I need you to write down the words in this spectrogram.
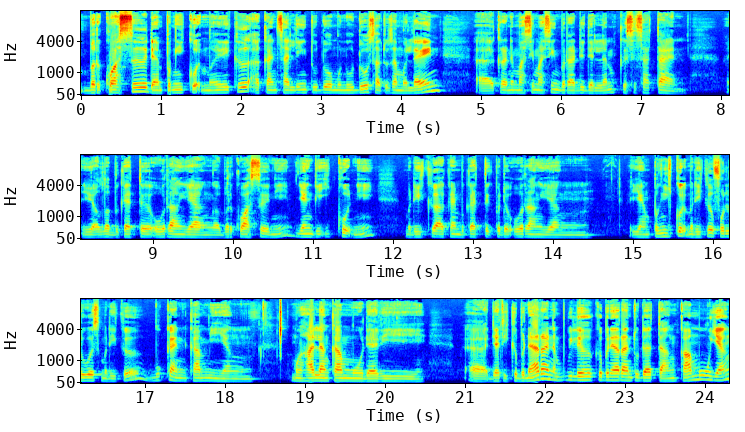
berkuasa dan pengikut mereka akan saling tuduh menuduh satu sama lain uh, kerana masing-masing berada dalam kesesatan. Ya Allah berkata orang yang berkuasa ni, yang diikut ni, mereka akan berkata kepada orang yang yang pengikut mereka, followers mereka, bukan kami yang menghalang kamu dari uh, dari kebenaran apabila kebenaran tu datang, kamu yang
